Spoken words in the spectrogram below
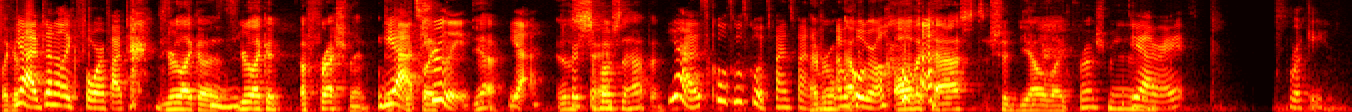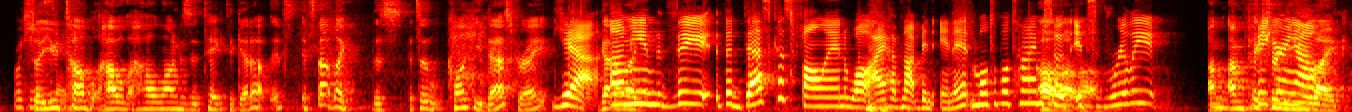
Like a, Yeah, I've done it like four or five times. You're like a you're like a, a freshman. Yeah, it's like- truly. yeah. Yeah, It was sure. supposed to happen. Yeah, it's cool. It's cool. It's cool. It's fine. It's fine. Everyone, I'm a cool girl. all the cast should yell like freshman. yeah, right. Rookie. So you tumble. How how long does it take to get up? It's it's not like this. It's a clunky desk, right? Yeah, I like- mean the the desk has fallen while I have not been in it multiple times, Oh, so oh, it's oh. really I'm I'm picturing you out- like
